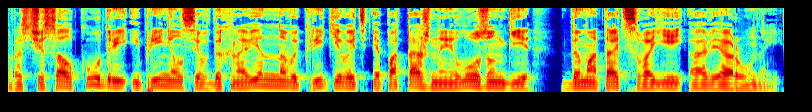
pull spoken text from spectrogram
расчесал кудри и принялся вдохновенно выкрикивать эпатажные лозунги домотать своей авиаруной.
